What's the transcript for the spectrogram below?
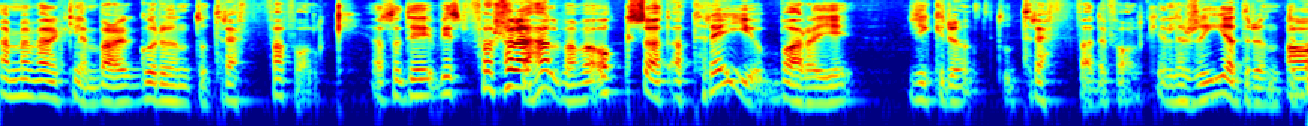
ja men verkligen bara gå runt och träffa folk. Alltså det, visst första För att- halvan var också att Atrejo bara gi- gick runt och träffade folk, eller red runt i Ja.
